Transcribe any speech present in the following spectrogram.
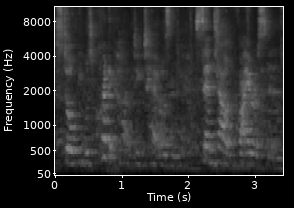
stole people's credit card details and sent out viruses.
